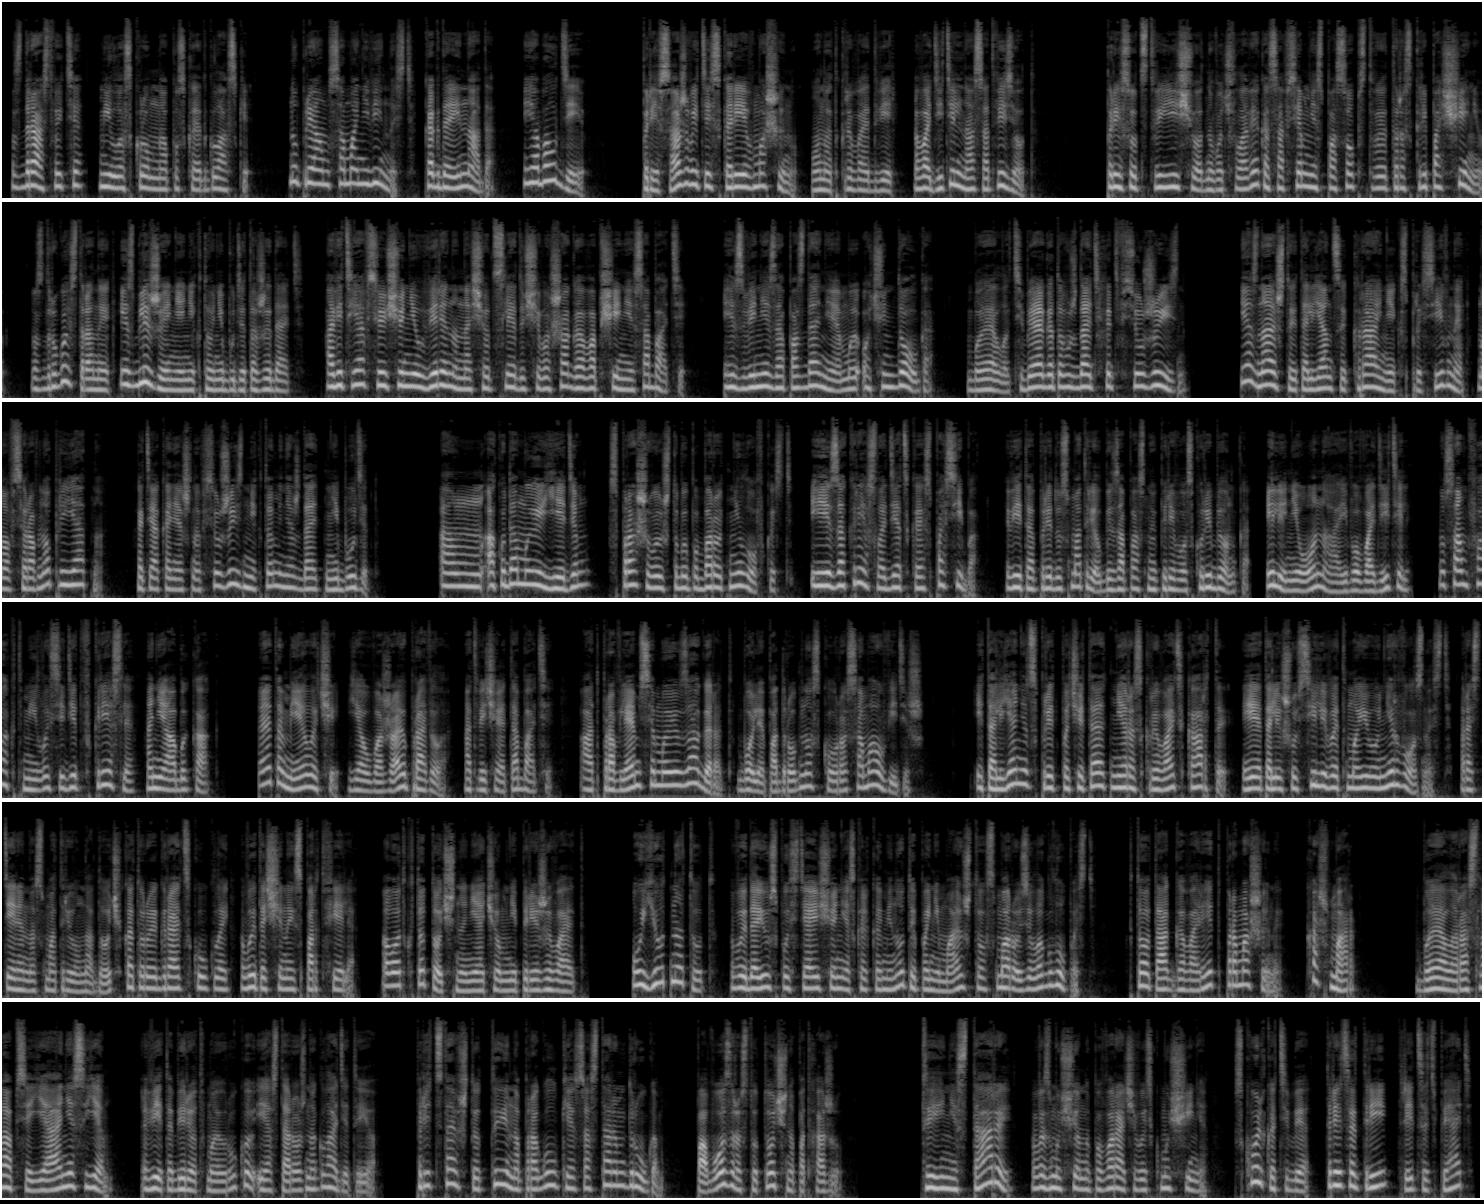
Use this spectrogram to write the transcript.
«Здравствуйте», — Мила скромно опускает глазки. «Ну, прям сама невинность, когда и надо. Я обалдею». «Присаживайтесь скорее в машину», — он открывает дверь. «Водитель нас отвезет». Присутствие еще одного человека совсем не способствует раскрепощению, с другой стороны, и сближения никто не будет ожидать. А ведь я все еще не уверена насчет следующего шага в общении с Абати. Извини за опоздание, мы очень долго. Белла, тебя я готов ждать хоть всю жизнь. Я знаю, что итальянцы крайне экспрессивны, но все равно приятно. Хотя, конечно, всю жизнь никто меня ждать не будет. «Ам, а куда мы едем?» Спрашиваю, чтобы побороть неловкость. И за кресло детское спасибо. Вита предусмотрел безопасную перевозку ребенка. Или не он, а его водитель. Но сам факт Мила сидит в кресле, а не абы как. «Это мелочи, я уважаю правила», — отвечает Абати. «А отправляемся мы за город, более подробно скоро сама увидишь». Итальянец предпочитает не раскрывать карты, и это лишь усиливает мою нервозность. Растерянно смотрю на дочь, которая играет с куклой, вытащенной из портфеля. А вот кто точно ни о чем не переживает. Уютно тут. Выдаю спустя еще несколько минут и понимаю, что сморозила глупость. Кто так говорит про машины? Кошмар. «Белла, расслабься, я не съем». Вита берет мою руку и осторожно гладит ее. «Представь, что ты на прогулке со старым другом. По возрасту точно подхожу». «Ты не старый?» — возмущенно поворачиваясь к мужчине. «Сколько тебе? Тридцать три? Тридцать пять?»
